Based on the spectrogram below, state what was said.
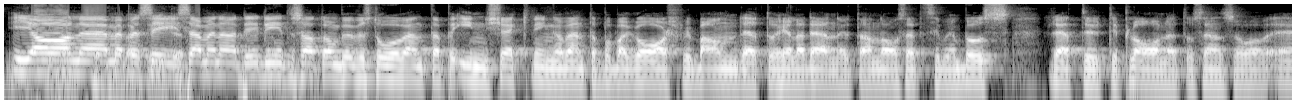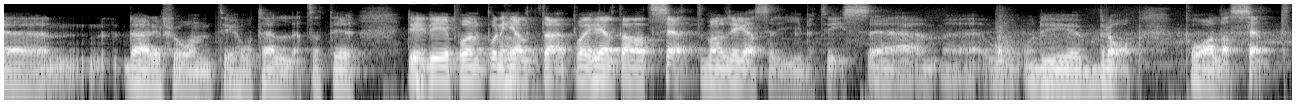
Ja, nej men precis. Jag menar, det, det, är inte så att de behöver stå och vänta på incheckning och vänta på bagage vid bandet och hela den. Utan de sätter sig på en buss rätt ut till planet och sen så eh, därifrån till hotellet. Så det, det, det, är på, en, på, en helt, på ett helt annat sätt man reser givetvis. Eh, och, och det är bra på alla sätt.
